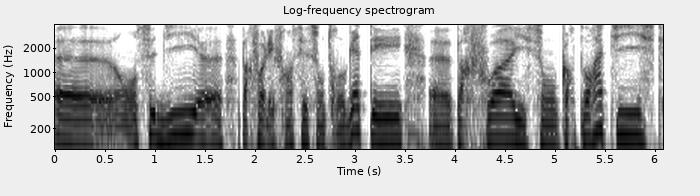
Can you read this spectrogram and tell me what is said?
euh, on se dit euh, parfois les Français sont trop gâtés, euh, parfois ils sont corporatistes,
